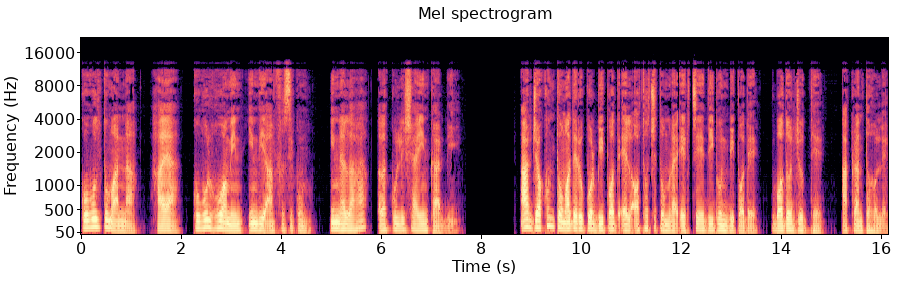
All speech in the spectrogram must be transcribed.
কবুল তুমান্না হায়া, কবুল হুয়ামিন ইন্দি আনফুসিকুম। ইন্নাল্লাহা আলাকুল্লি শাইন কার্দি। আর যখন তোমাদের উপর বিপদ এল, অথচ তোমরা এর চেয়ে দ্বিগুণ বিপদে, বদর যুদ্ধে আক্রান্ত হলে।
